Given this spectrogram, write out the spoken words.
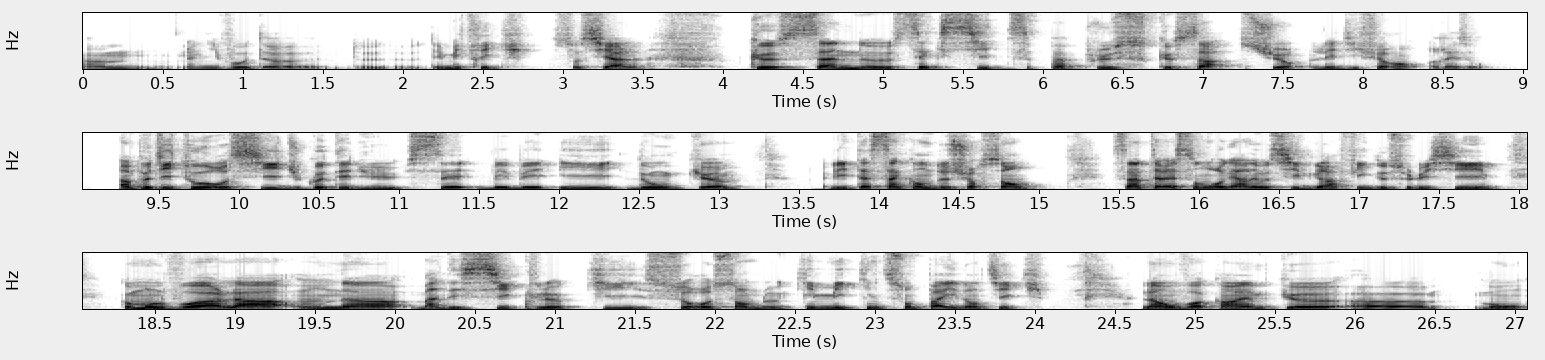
au niveau des métriques sociales que ça ne s'excite pas plus que ça sur les différents réseaux. Un petit tour aussi du côté du CBBI, donc il est à 52 sur 100. C'est intéressant de regarder aussi le graphique de celui-ci. Comme on le voit là, on a ben, des cycles qui se ressemblent, qui, mais qui ne sont pas identiques. Là, on voit quand même que euh, bon,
